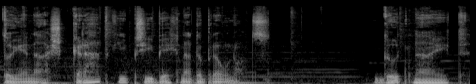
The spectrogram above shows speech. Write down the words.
to je náš krátký příběh na dobrou noc. Good night.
